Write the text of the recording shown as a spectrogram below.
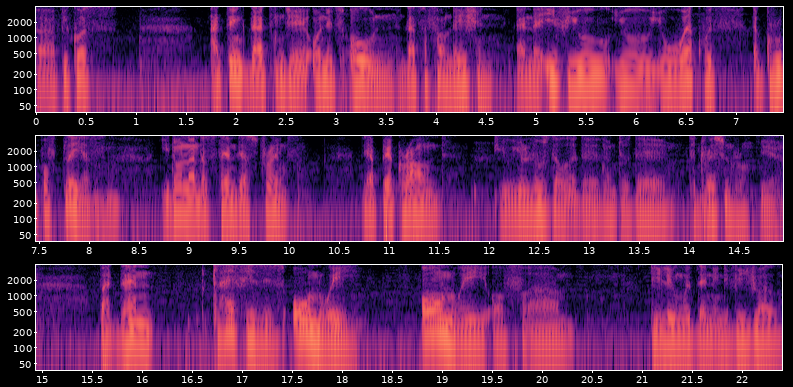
Uh, because I think that on its own, that's a foundation. And if you, you, you work with a group of players, mm-hmm. you don't understand their strength, their background, you, you lose the, the, the, the dressing room. Yeah. But then Clive has his own way, own way of um, dealing with an individual,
